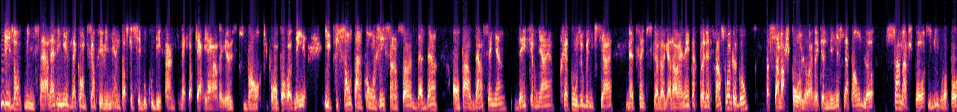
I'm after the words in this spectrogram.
les autres ministères, la ministre de la Condition féminine, parce que c'est beaucoup des femmes qui mettent leur carrière en veilleuse, qui vont, qui pourront pas revenir et qui sont en congé sans ça. Là-dedans, on parle d'enseignants, d'infirmières, préposés aux bénéficiaires, médecins, psychologues. Alors, elle interpellait François Legault, parce que ça marche pas, là. Avec le ministre Lacombe, là, ça marche pas, il livre pas.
